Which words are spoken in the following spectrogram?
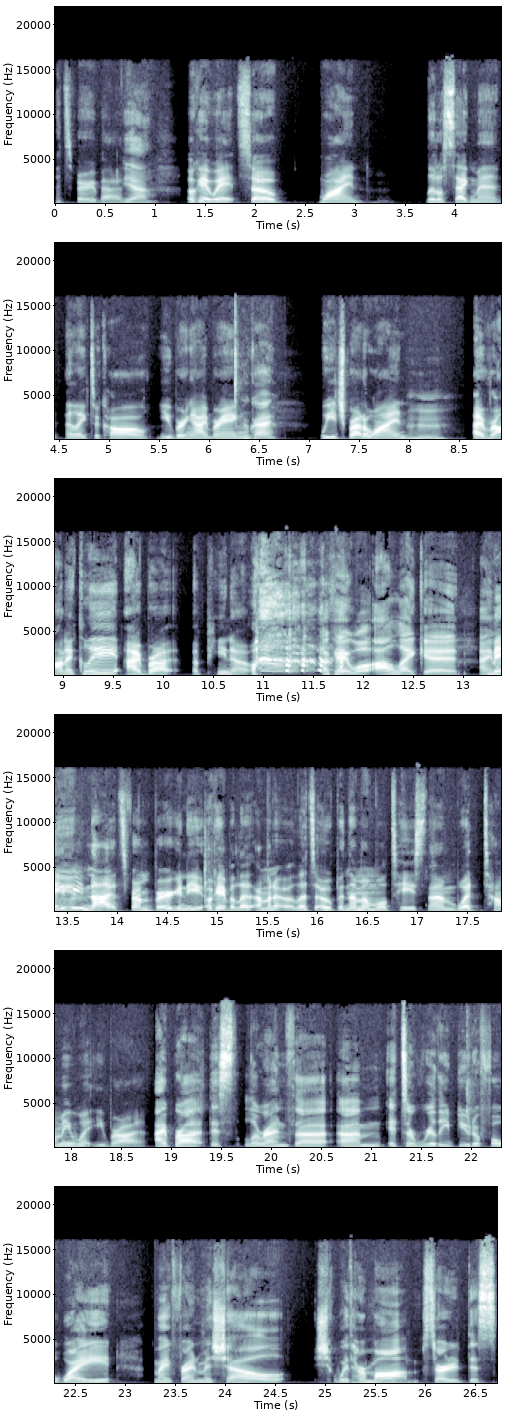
it's very bad. yeah Okay, wait. So wine, little segment I like to call "You Bring, I Bring." okay We each brought a wine. hmm Ironically, I brought a Pinot. okay well i'll like it I Maybe mean, not. It's from Burgundy. Okay, but let, I'm gonna let's open them and we'll taste them. What? Tell me what you brought. I brought this Lorenza. Um, it's a really beautiful white. My friend Michelle, sh- with her mom, started this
